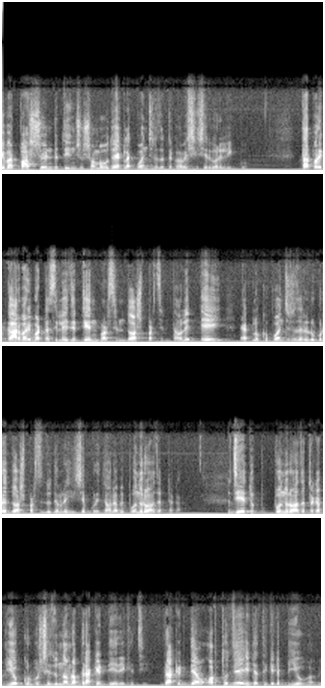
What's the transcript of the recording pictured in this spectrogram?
এবার পাঁচশো ইন্টু তিনশো, সম্ভবত এক লাখ পঞ্চাশ হাজার টাকা হবে, শেষের ঘরে লিখব। তারপরে কারবারি বারটা ছিল এই যে টেন পার্সেন্ট, দশ পার্সেন্ট। তাহলে এই এক লক্ষ পঞ্চাশ হাজারের উপরে দশ পার্সেন্ট যদি আমরা হিসেব করি, তাহলে হবে পনেরো হাজার টাকা। যেহেতু পনেরো হাজার টাকা বিয়োগ করব, সেজন্য আমরা ব্র্যাকেট দিয়ে রেখেছি। ব্র্যাকেট দেওয়া অর্থ যে, এটা থেকে এটা বিয়োগ হবে।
